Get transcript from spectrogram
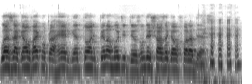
o Azagal vai comprar Hering. Antônio, pelo amor de Deus, vamos deixar o Azagal fora dessa.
